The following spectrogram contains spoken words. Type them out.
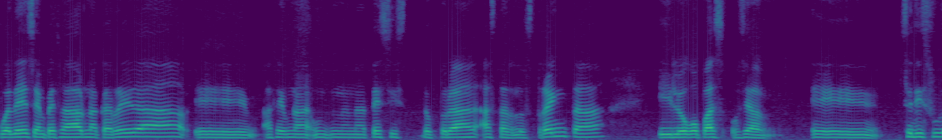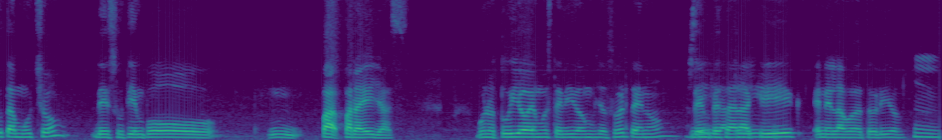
puedes empezar una carrera, eh, hacer una, una, tesis doctoral hasta los 30 y luego pas, o sea, eh, se disfruta mucho de su tiempo mm, para ellas. Bueno, tú y yo hemos tenido mucha suerte, ¿no? De empezar aquí... en el laboratorio. Mm.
